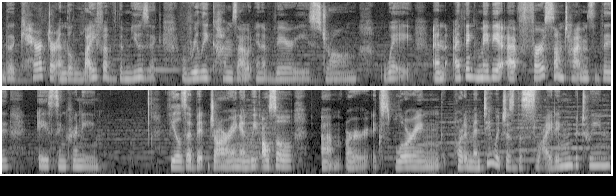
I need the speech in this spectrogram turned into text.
the character and the life of the music really comes out in a very strong way. And I think maybe at first sometimes the asynchrony feels a bit jarring. And we also um, are exploring portamenti, which is the sliding between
